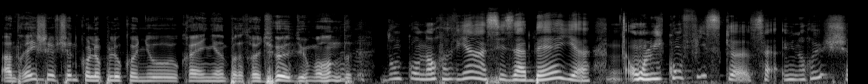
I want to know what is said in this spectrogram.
Andrei Shevchenko, le plus connu ukrainien peut-être du, du monde. Donc on en revient à ces abeilles. On lui confisque une ruche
